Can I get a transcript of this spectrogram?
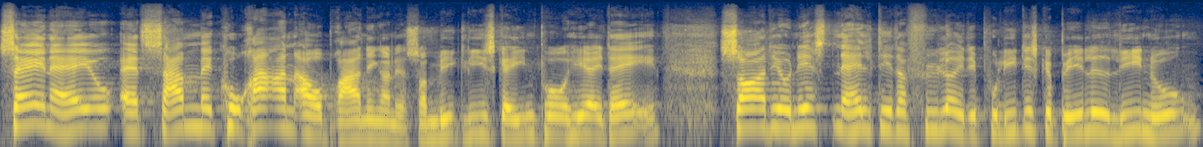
Sagen er jo, at sammen med koranafbrændingerne, som vi ikke lige skal ind på her i dag, så er det jo næsten alt det, der fylder i det politiske billede lige nu.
